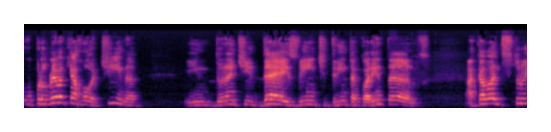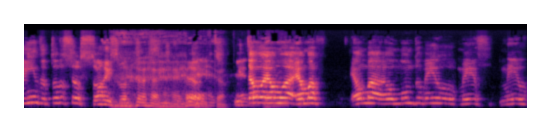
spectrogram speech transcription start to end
O problema é que a rotina em, durante 10, 20, 30, 40 anos. Acaba destruindo todos os seus sonhos. é, então, então é, uma, é, uma, é, uma, é um mundo meio. meio, meio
